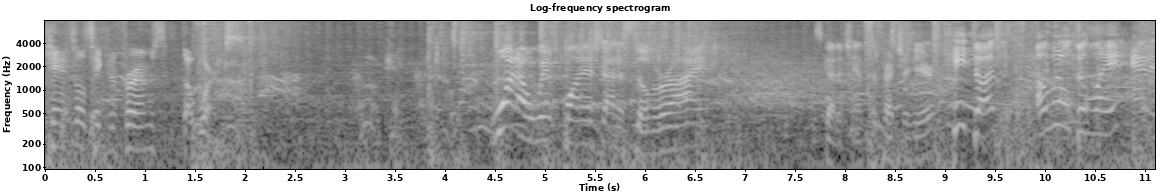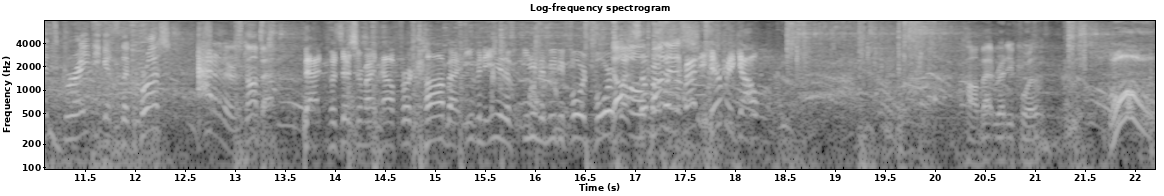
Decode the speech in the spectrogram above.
Cancels, hit confirms, the works. What a whiff punish out of Silver Eye. He's got a chance to pressure here. He does. A little delayed, and it's great. He gets the crush. Out of there is combat. Bad position right now for Combat, even eating the, eating the meaty forward forward, but Uh-oh, Silver punish. wasn't ready. Here we go. Combat ready for it. Whoa!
